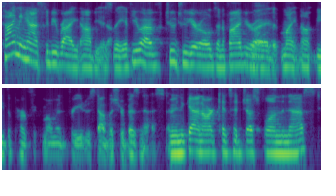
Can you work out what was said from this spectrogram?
Timing has to be right, obviously. If you have two two year olds and a five year old, Right. it might not be the perfect moment for you to establish your business. I mean, again, our kids had just flown the nest.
